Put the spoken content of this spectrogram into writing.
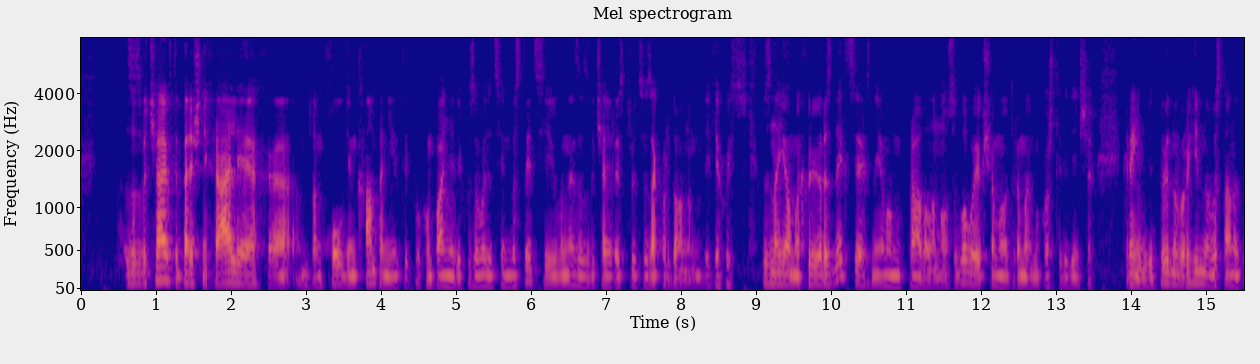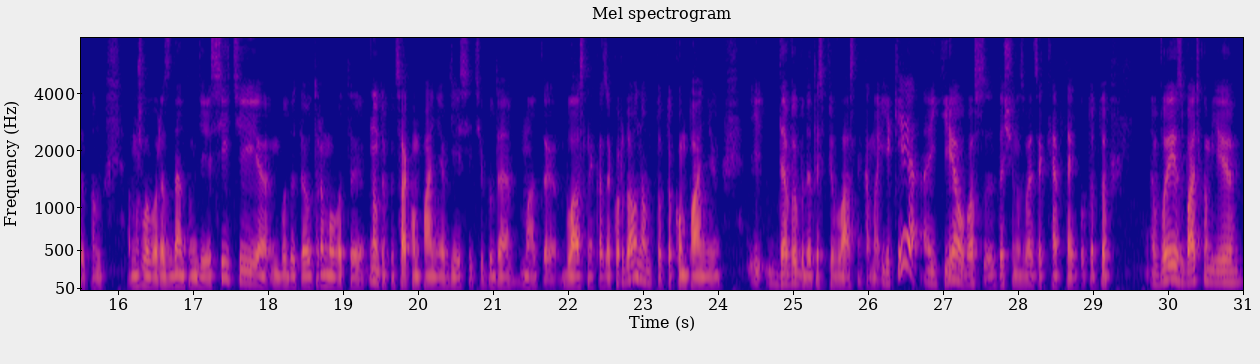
Зазвичай в теперішніх реаліях е, там холдинг компанії, типу компанія, в яку заводяться інвестиції, вони зазвичай реєструються за кордоном, в якихось знайомих юрисдикціях, знайомими правилами, особливо якщо ми отримуємо кошти від інших країн. Відповідно, вірогідно ви станете там, можливо, резидентом Дія Сіті, будете отримувати. Ну, типу, ця компанія в Дія Сіті буде мати власника за кордоном, тобто компанію, де ви будете співвласниками. Яке є у вас те, що називається cap table? Тобто ви з батьком є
